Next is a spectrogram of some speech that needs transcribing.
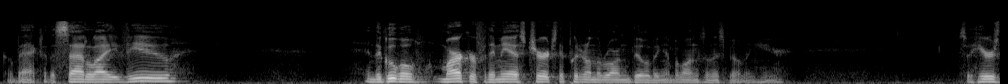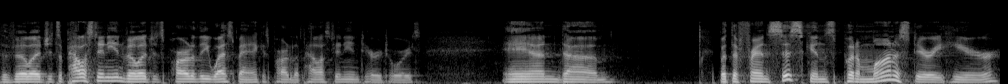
Go back to the satellite view. In the Google marker for the Emmaus Church, they put it on the wrong building. It belongs on this building here. So here's the village. It's a Palestinian village. It's part of the West Bank. It's part of the Palestinian territories. And um, but the Franciscans put a monastery here,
